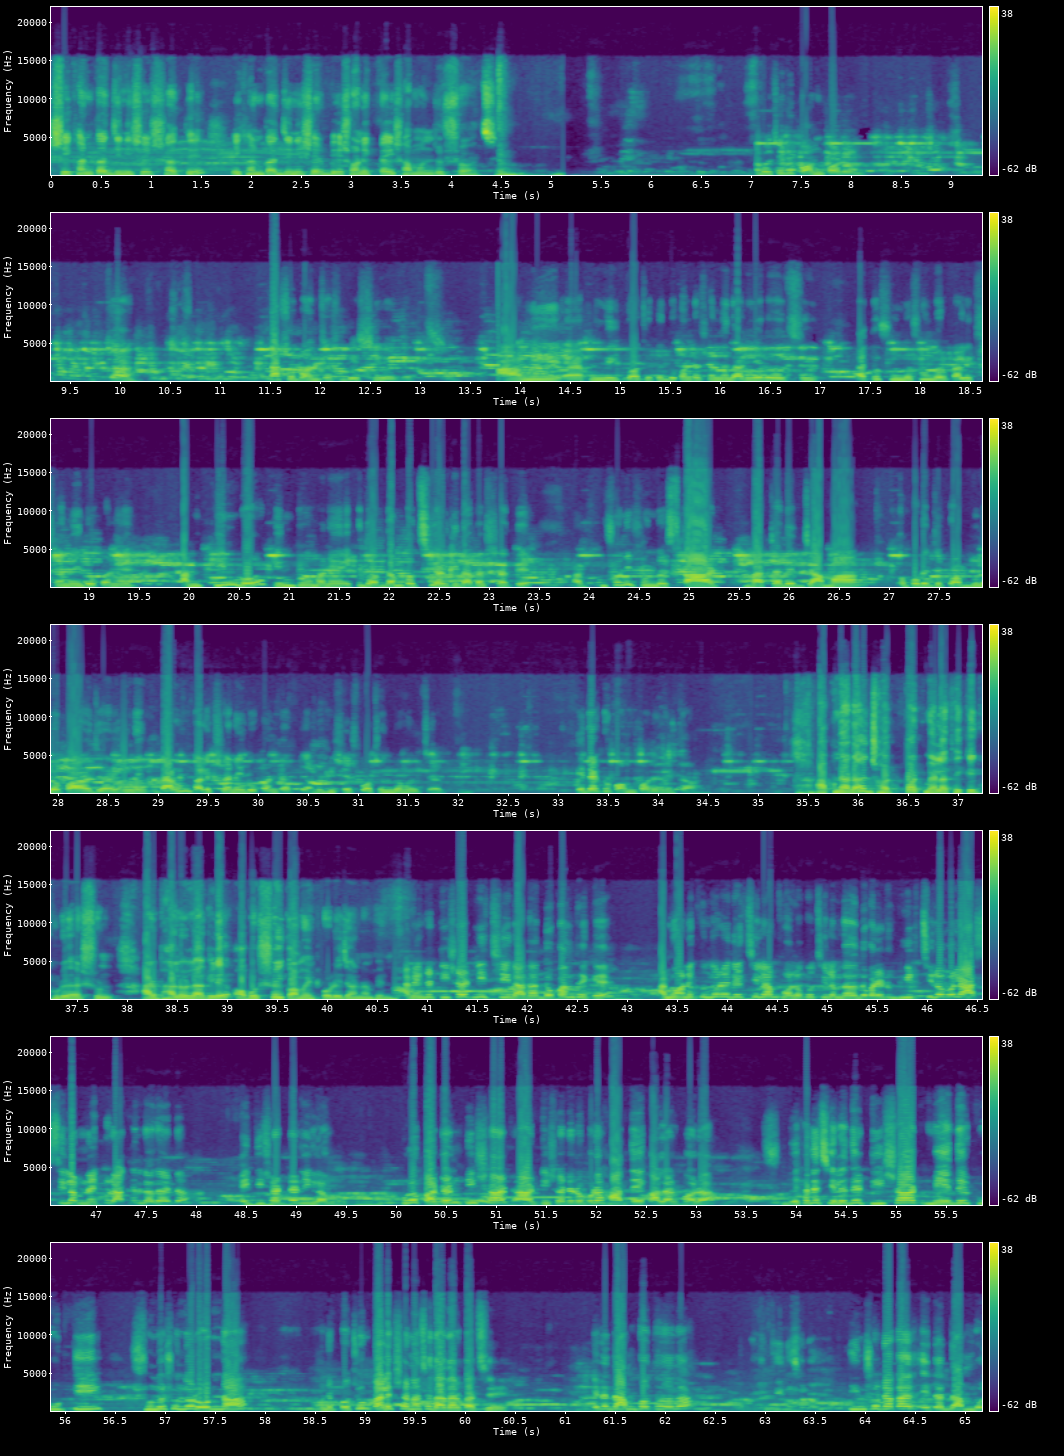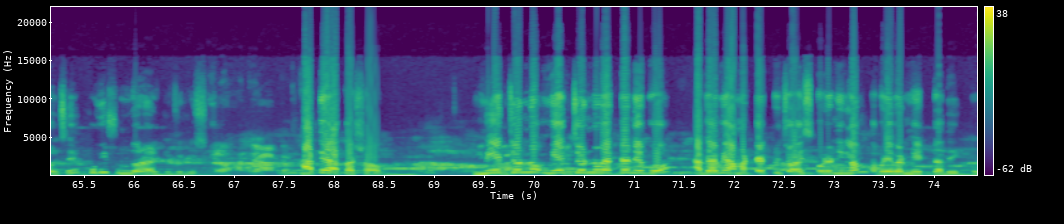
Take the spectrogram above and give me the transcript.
সেখানকার জিনিসের সাথে এখানকার জিনিসের বেশ অনেকটাই সামঞ্জস্য আছে। বলছি একটু কম করেন। আচ্ছা চারশো পঞ্চাশ বেশি হয়ে যাচ্ছে। আমি এখন এই ক্রচেটের দোকানটার সামনে দাঁড়িয়ে রয়েছি। এত সুন্দর সুন্দর কালেকশন এই দোকানে। আমি কিনবো কিন্তু মানে একটু দরদাম করছি আর কি দাদার সাথে। আর ভীষণই সুন্দর স্কার্ট বাচ্চাদের জামা ওপরের যে টপগুলো পাওয়া যায় মানে দারুণ কালেকশন এই দোকানটাতে। আমার বিশেষ পছন্দ হয়েছে আর কি। এটা একটু কম করেন এটা। আপনারা ঝটপট মেলা থেকে ঘুরে আসুন। আর ভালো লাগলে অবশ্যই কমেন্ট করে জানাবেন। আমি একটা টি শার্ট নিচ্ছি দাদার দোকান থেকে। আমি অনেকক্ষণ ধরে দেখছিলাম ফলো করছিলাম দাদার দোকানে একটু ভিড় ছিল বলে আসছিলাম না। একটু রাখেন দাদা এটা। এই টি শার্টটা নিলাম। পুরো কটন টি শার্ট আর টি শার্টের উপরে হাতে কালার করা। এখানে ছেলেদের টি শার্ট মেয়েদের কুর্তি, সুন্দর সুন্দর ওড়না মানে প্রচুর কালেকশন আছে দাদার কাছে। এটার দাম কত দাদা? তিনশো টাকা। এটার দাম বলছে। খুবই সুন্দর আর কি জিনিসটা হাতে আঁকা সব। মেয়ের জন্য মেয়ের জন্য একটা নেব। আগে আমি আমারটা একটু চয়েস করে নিলাম, তারপরে এবার মেয়েরটা দেখব।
